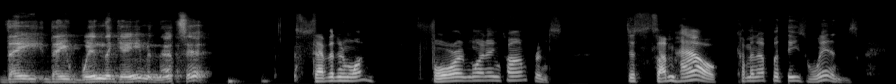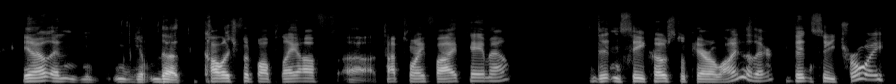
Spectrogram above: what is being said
They they win the game and that's it. Seven and one, four and one in conference. Just somehow coming up with these wins, you know. And you know, the college football playoff uh, top twenty-five came out. Didn't see Coastal Carolina there. Didn't see Troy,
